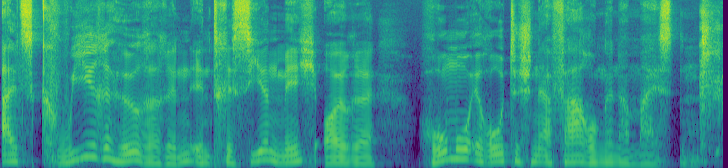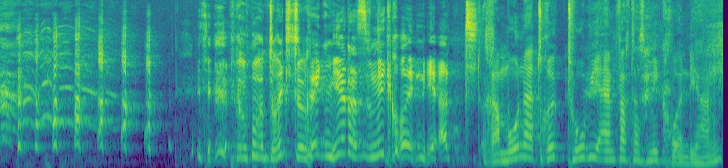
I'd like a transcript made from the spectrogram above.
Als queere Hörerin interessieren mich eure homoerotischen Erfahrungen am meisten. Warum drückst du direkt mir das Mikro in die Hand? Ramona drückt Tobi einfach das Mikro in die Hand.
